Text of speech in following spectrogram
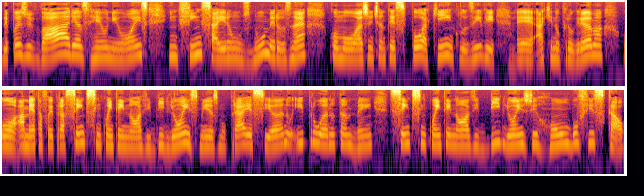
Depois de várias reuniões, enfim, saíram os números, né? Como a gente antecipou aqui, inclusive uhum. é, aqui no programa, o, a meta foi para 159 bilhões mesmo para para esse ano e para o ano também 159 bilhões de rombo fiscal.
